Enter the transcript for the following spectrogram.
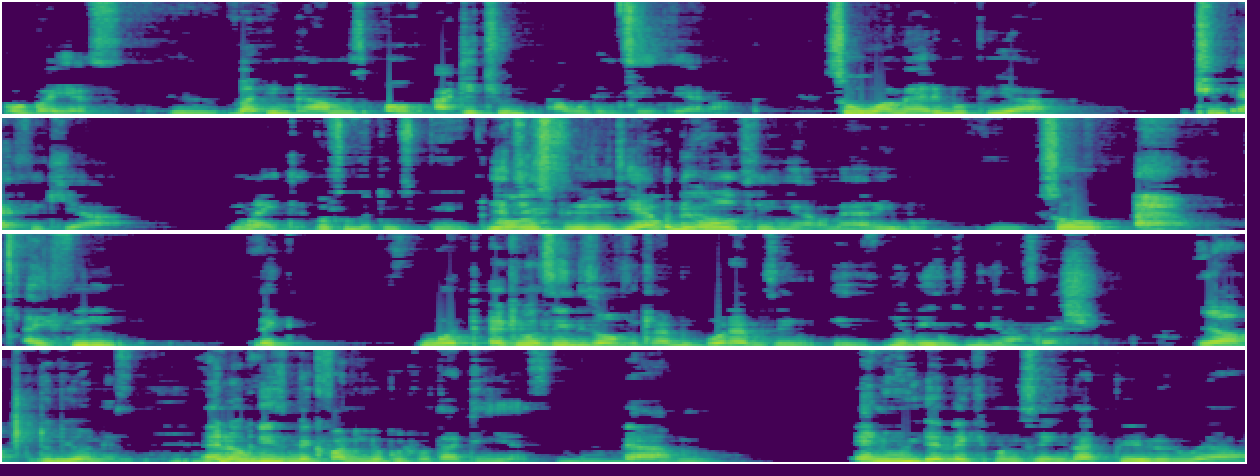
Pogba, yes. Hmm. But in terms of attitude, I wouldn't say they are not. So wameharibu pia team ethic ya United. also the team spirit The team spirit, yeah, the whole thing, yeah, wameharibu. Hmm. So I feel like what I keep on saying dissolve the club. What I'm saying is you guys begin afresh. yeah To be honest, hmm. I know guys make fun of Liverpool for 30 years, um, and we and I keep on saying that period where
